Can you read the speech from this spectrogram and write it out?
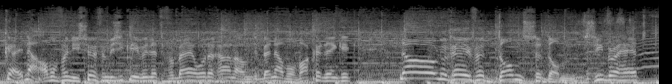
Oké, nou allemaal van die surfen muziek die we net voorbij horen gaan. Nou, ik ben nou wel wakker denk ik. Nou, nog even dansen dan. Zebrahead.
